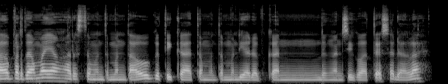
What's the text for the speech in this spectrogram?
Hal pertama yang harus teman-teman tahu ketika teman-teman dihadapkan dengan psikotes adalah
